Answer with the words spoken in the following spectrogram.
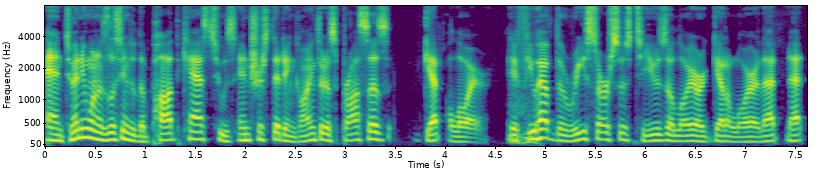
And to anyone who's listening to the podcast who's interested in going through this process, get a lawyer. If Mm-hmm. you have the resources to use a lawyer, get a lawyer. That that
